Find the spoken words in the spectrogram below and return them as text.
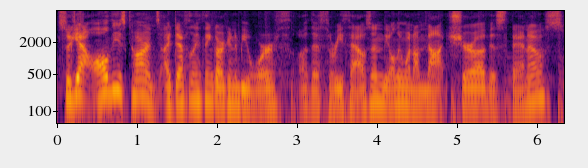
So yeah, all these cards I definitely think are going to be worth uh, the 3000. The only one I'm not sure of is Thanos.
